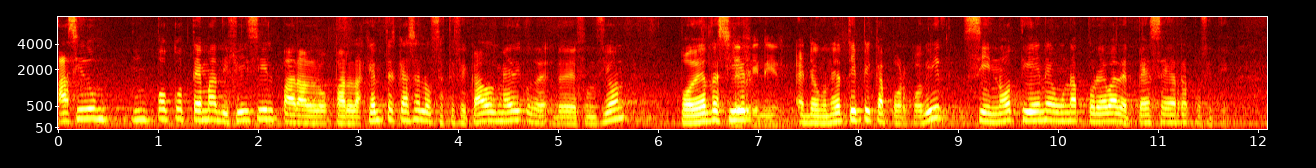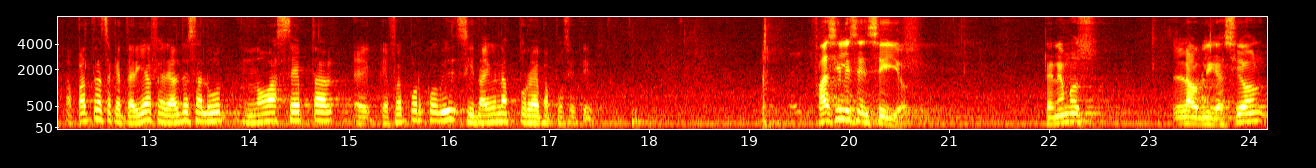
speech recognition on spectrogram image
ha sido un, un poco tema difícil para, lo- para la gente que hace los certificados médicos de, de defunción, poder decir Definir. en neumonía típica por COVID si no tiene una prueba de PCR positiva. Aparte, la Secretaría Federal de Salud no acepta eh, que fue por COVID si no hay una prueba positiva. Fácil y sencillo. Tenemos la obligación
